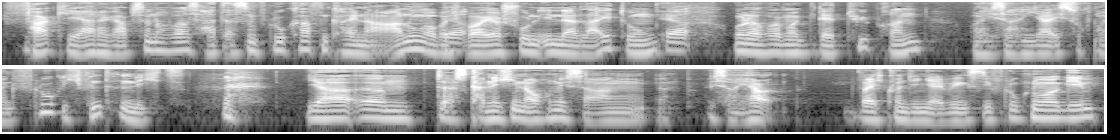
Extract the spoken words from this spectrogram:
Fuck, ja, da gab es ja noch was. Hat das einen Flughafen? Keine Ahnung, aber Ja. ich war ja schon in der Leitung. Ja. Und auf einmal geht der Typ ran und ich sage, ja, ich suche meinen Flug, ich finde da nichts. ja, ähm, das kann ich Ihnen auch nicht sagen. Ich sage, ja, weil ich konnte Ihnen ja wenigstens die Flugnummer geben.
